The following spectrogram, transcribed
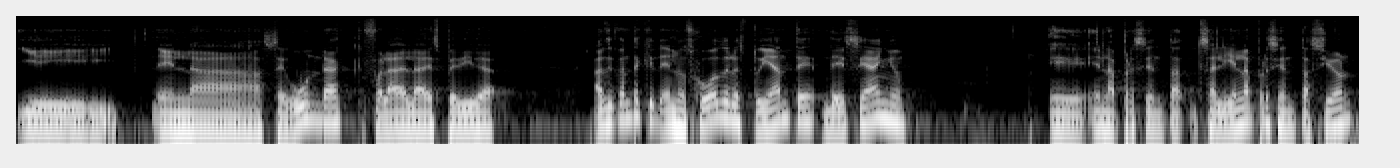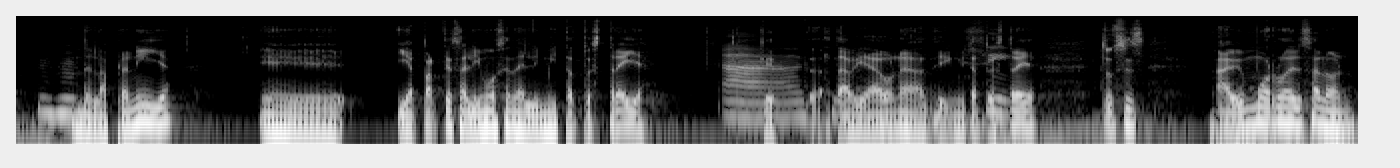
y en la segunda, que fue la de la despedida, haz de cuenta que en los juegos del estudiante de ese año, eh, en la presenta salí en la presentación de la planilla eh, y aparte salimos en el Imita tu estrella. Ah, que ok. había una de Imita tu estrella. Entonces, había un morro del salón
